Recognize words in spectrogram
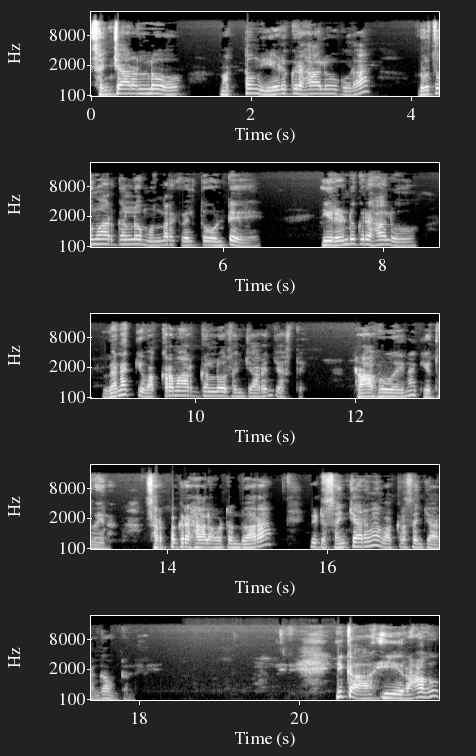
సంచారంలో మొత్తం ఏడు గ్రహాలు కూడా ఋతు మార్గంలో ముందరికి వెళ్తూ ఉంటే ఈ రెండు గ్రహాలు వెనక్కి వక్ర మార్గంలో సంచారం చేస్తాయి. రాహు అయినా కేతు అయినా. సర్పగ్రహాలు అవటం ద్వారా వీటి సంచారమే వక్ర సంచారంగా ఉంటుంది. ఇక ఈ రాహు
